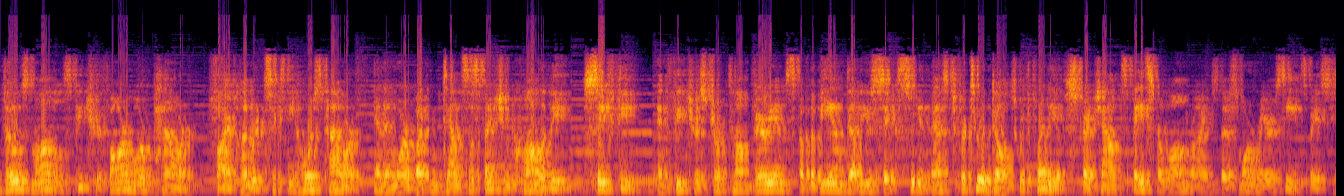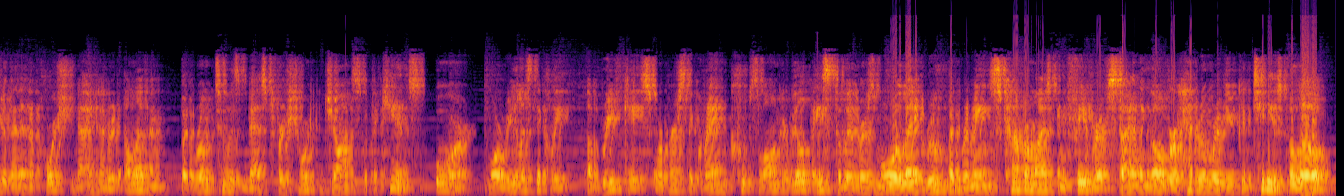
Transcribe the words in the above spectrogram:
Those models feature far more power, 560 horsepower, and a more buttoned-down suspension quality, safety, and features drop-top variants of the BMW 6 suited best for two adults with plenty of stretch-out space for long rides. There's more rear seat space here than in a Porsche 911, but Road 2 is best for short jaunts with the kids, or, more realistically, a briefcase or purse. The Gran Coupe's longer wheelbase delivers more leg room but remains compromised in favor of styling over headroom. Review continues below.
